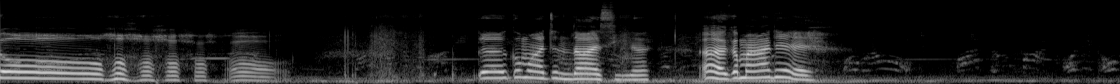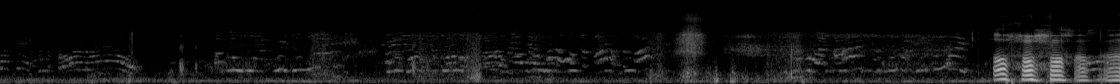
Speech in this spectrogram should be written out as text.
โยฮ่าฮ่าฮ่าฮ่าฮ่าแกก็มาจนได้สินะ เออ ก็มาดิฮ่าฮ่าฮ่าฮ่าฮ่า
